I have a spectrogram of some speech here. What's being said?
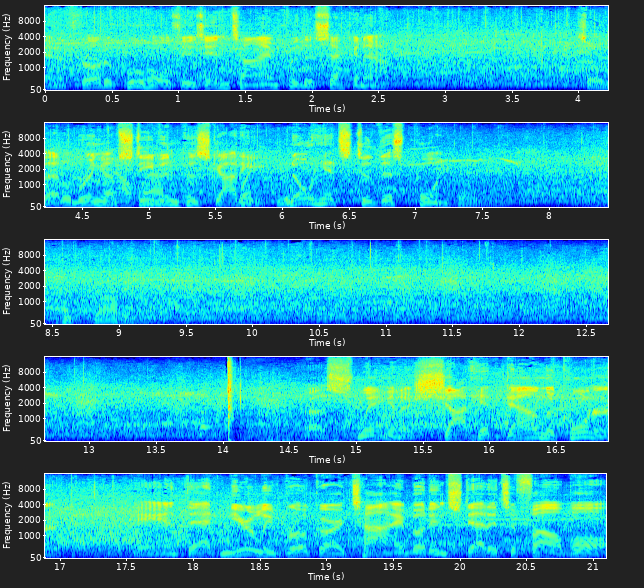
And a throw to Pujols is in time for the second out. So that'll bring up Now Stephen back. Piscotty. No hits to this point. Piscotty. Swing and a shot hit down the corner. And that nearly broke our tie, but instead it's a foul ball.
